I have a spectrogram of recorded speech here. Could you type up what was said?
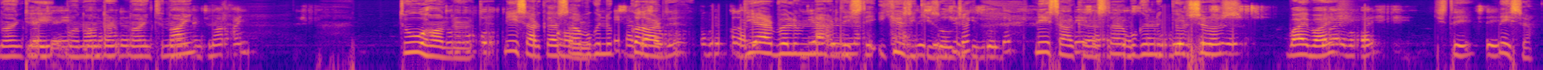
98, 199, 200. Neyse arkadaşlar bugünlük bu kadardı. Diğer bölümlerde işte 200 200 olacak. Neyse arkadaşlar bugünlük görüşürüz. Bay bay. İşte neyse.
